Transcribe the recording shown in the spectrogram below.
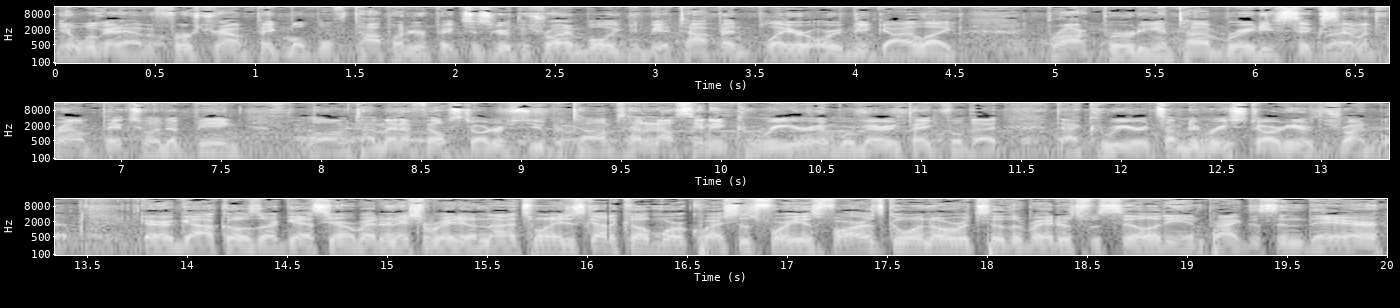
you know we're going to have a first round pick, multiple top hundred picks this year at the Shrine Bowl. You can be a top end player, or you can be a guy like Brock Purdy and Tom Brady, sixth, Right. seventh round picks who end up being longtime NFL starters too. But Tom's had an outstanding career, and we're very thankful that that career, in some degree, started here at the Shrine Bowl. Eric Galko is our guest here on Raider Nation Radio 920. Just got a couple more questions for you. As far as going over to the Raiders facility and practicing there,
